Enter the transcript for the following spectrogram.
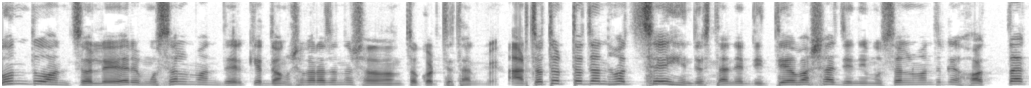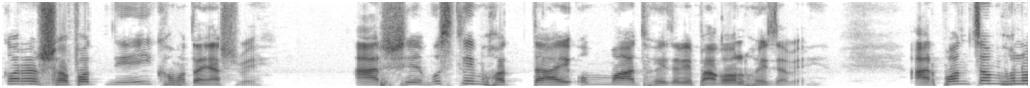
বন্ধু অঞ্চলের মুসলমানদেরকে ধ্বংস করার জন্য ষড়যন্ত্র করতে থাকবে। আর চতুর্থজন হচ্ছে হিন্দুস্তানের দ্বিতীয় বাসা যিনি মুসলমানদেরকে হত্যা করার শপথ নিয়েই ক্ষমতায় আসবে। আর সে মুসলিম হত্যায় উম্মাদ হয়ে যাবে, পাগল হয়ে যাবে। আর পঞ্চম হলো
